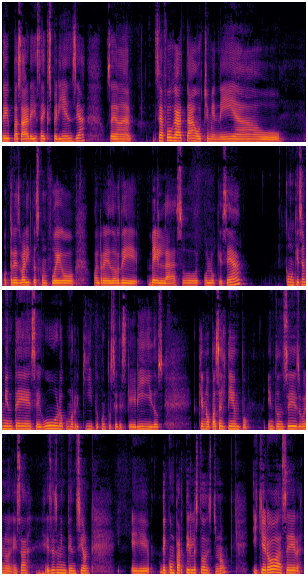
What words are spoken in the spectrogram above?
de pasar esa experiencia, o sea, sea fogata o chimenea o, o tres varitas con fuego o alrededor de velas o, o lo que sea como que ese ambiente seguro, como riquito, con tus seres queridos, que no pasa el tiempo. Entonces, bueno, esa, esa es mi intención eh, de compartirles todo esto, ¿no? Y quiero hacer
